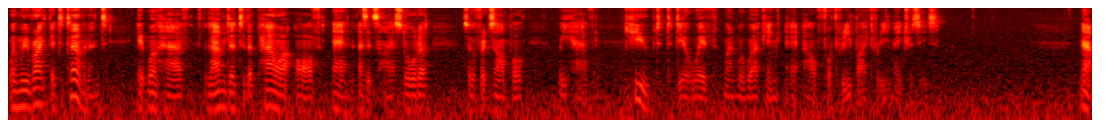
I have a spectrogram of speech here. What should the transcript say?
when we write the determinant, it will have lambda to the power of n as its highest order. So for example, we have cubed to deal with when we're working it out for 3 by 3 matrices. Now,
